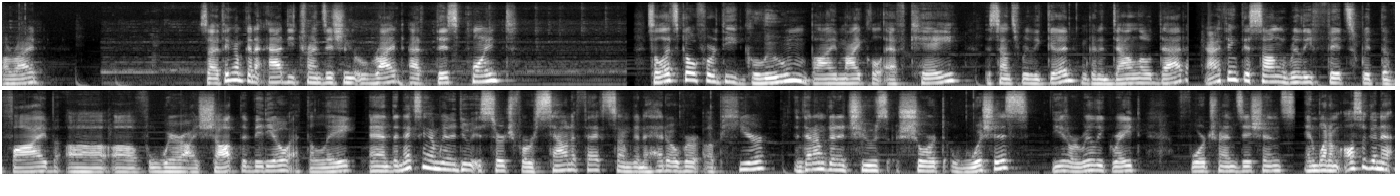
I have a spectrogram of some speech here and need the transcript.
All right. So I think I'm going to add the transition right at this point. So let's go for the Gloom by Michael FK. This sounds really good. I'm going to download that. And I think this song really fits with the vibe uh, of where I shot the video at the lake. And the next thing I'm going to do is search for sound effects. So I'm going to head over up here and then I'm going to choose short whooshes. These are really great for transitions. And what I'm also going to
